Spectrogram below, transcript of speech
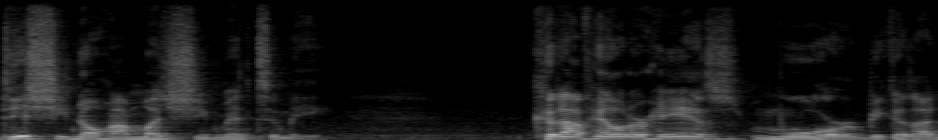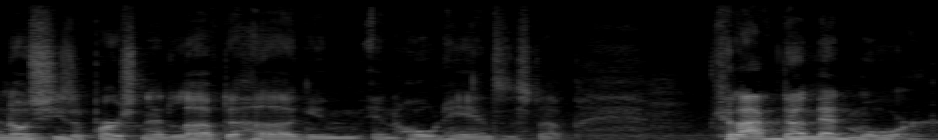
Did she know how much she meant to me? Could I've held her hands more because I know she's a person that loved to hug and, and hold hands and stuff. Could I have done that more?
